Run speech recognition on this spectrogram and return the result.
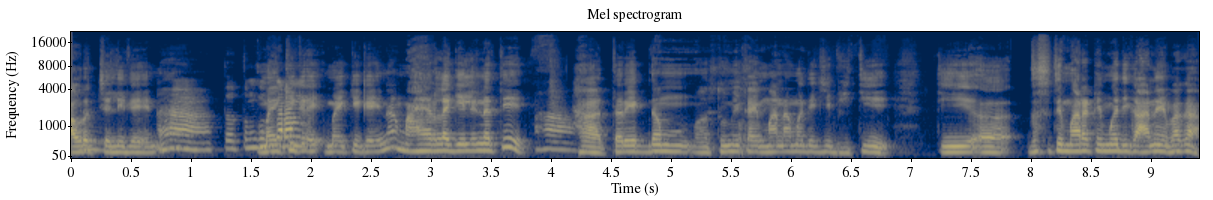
औरत चली गई ना। हाँ तो तुमको मैकी करम गई मैकी गई ना माहेरला गेली ना ती। हाँ। हा तर एकदम अ, तुम्ही काही मनामध्ये जी भीती आहे ती अ, जसं ते मराठीमध्ये गाणं आहे बघा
